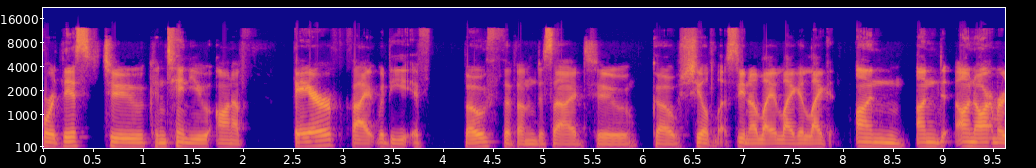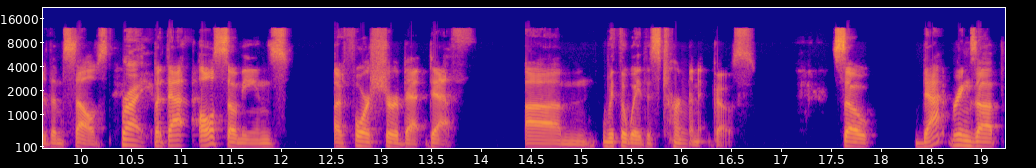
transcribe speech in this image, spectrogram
for this to continue on a fair fight would be if both of them decide to go shieldless. You know, like like like un, un unarmored themselves Right. but that also means a for sure bet death um with the way this tournament goes so that brings up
